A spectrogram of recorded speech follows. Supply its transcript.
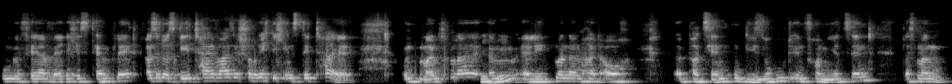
ungefähr welches Template. Also das geht teilweise schon richtig ins Detail. Und manchmal mhm. ähm, erlebt man dann halt auch äh, Patienten, die so gut informiert sind, dass man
